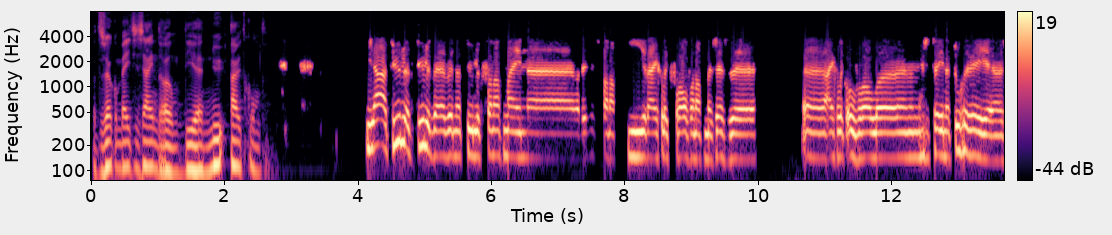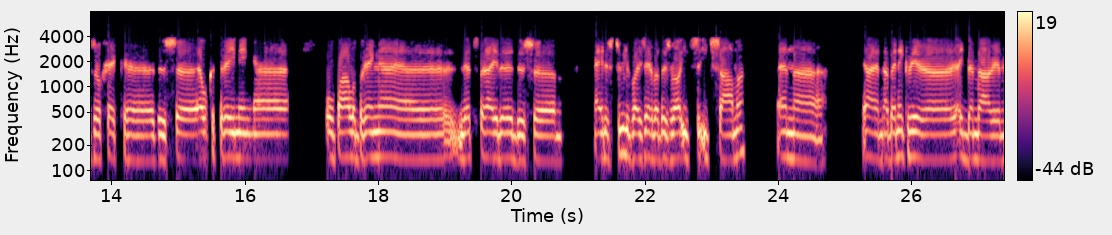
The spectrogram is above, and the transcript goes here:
Het is ook een beetje zijn droom die er nu uitkomt. Ja, tuurlijk, tuurlijk. We hebben natuurlijk vanaf mijn, uh, wat is het, vanaf hier eigenlijk, vooral vanaf mijn zesde, uh, eigenlijk overal uh, met z'n tweeën naartoe gereden. Zo gek. dus elke training ophalen, brengen, wedstrijden. Dus nee, dus tuurlijk, wij zeggen dat is wel iets, iets samen. En ja, en daar ben ik weer, ik ben daarin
